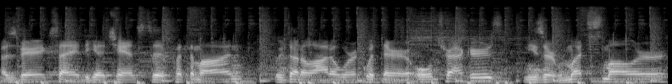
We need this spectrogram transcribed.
I was very excited to get a chance to put them on. We've done a lot of work with their old trackers. These are much smaller.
